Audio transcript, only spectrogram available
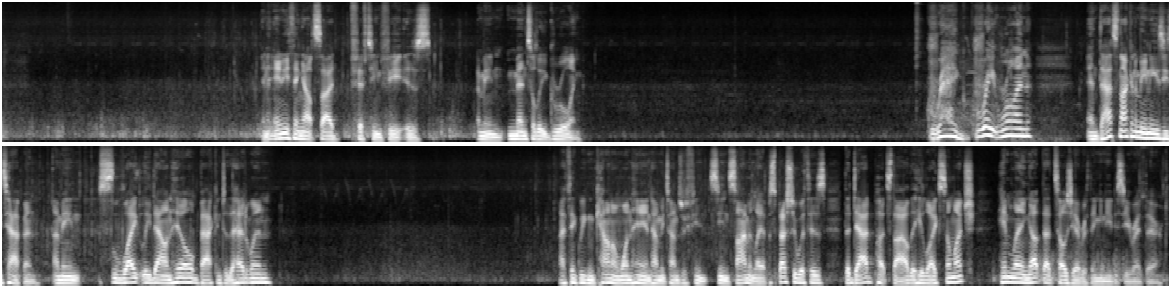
And anything outside 15 feet is, I mean, mentally grueling. Gregg, great run. And that's not going to be an easy tap in. I mean, slightly downhill, back into the headwind. I think we can count on one hand how many times we've seen- seen Simon lay up, especially with his the dad putt style that he likes so much. Him laying up, that tells you everything you need to see right there.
